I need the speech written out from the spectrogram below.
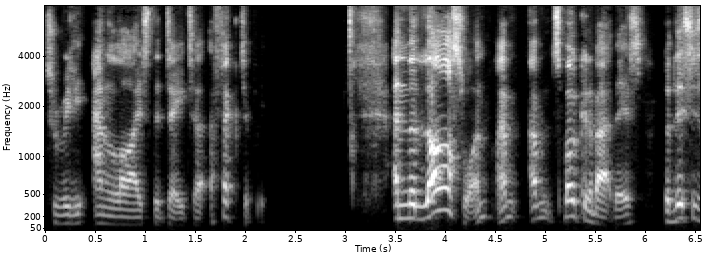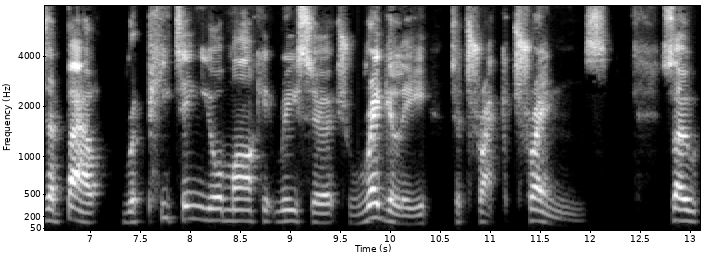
to really analyze the data effectively. And the last one, I haven't, spoken about this, but this is about repeating your market research regularly to track trends. So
